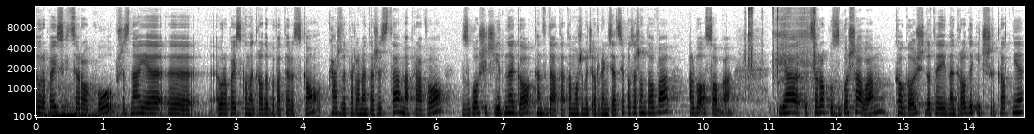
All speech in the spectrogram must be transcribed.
Europejski co roku przyznaje y, Europejską Nagrodę Obywatelską. Każdy parlamentarzysta ma prawo zgłosić jednego kandydata. To może być organizacja pozarządowa albo osoba. Ja co roku zgłaszałam kogoś do tej nagrody i trzykrotnie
